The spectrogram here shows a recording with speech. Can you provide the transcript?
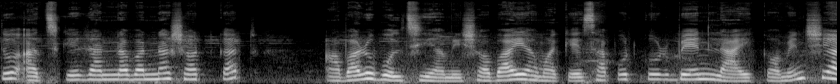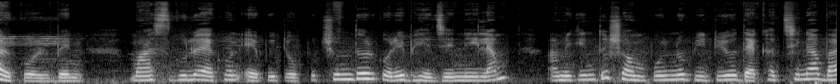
তো আজকের রান্না বান্না শর্টকাট। আবারও বলছি আমি, সবাই আমাকে সাপোর্ট করবেন, লাইক, কমেন্ট, শেয়ার করবেন। মাছগুলো এখন এপিট ওপুট সুন্দর করে ভেজে নিলাম। আমি কিন্তু সম্পূর্ণ ভিডিও দেখাচ্ছি না বা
